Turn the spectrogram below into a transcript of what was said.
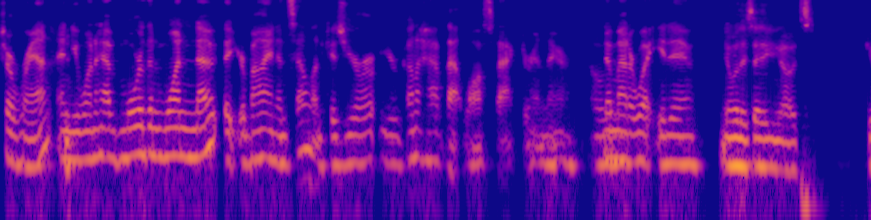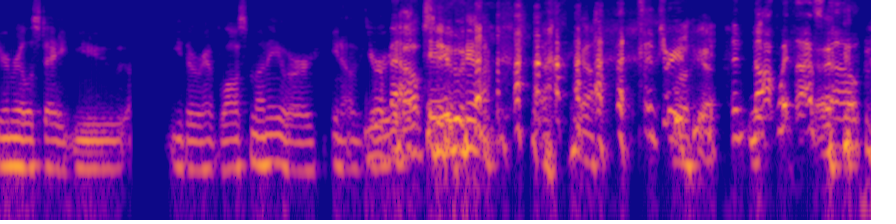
to rent, and mm. you want to have more than one note that you're buying and selling because you're you're going to have that loss factor in there, Oh, no yeah. matter what you do. You know what they say, you know, it's if you're in real estate, you either have lost money or, you know, You're about, to. Yeah. Yeah. yeah. That's the truth. Yeah. Not with us though.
